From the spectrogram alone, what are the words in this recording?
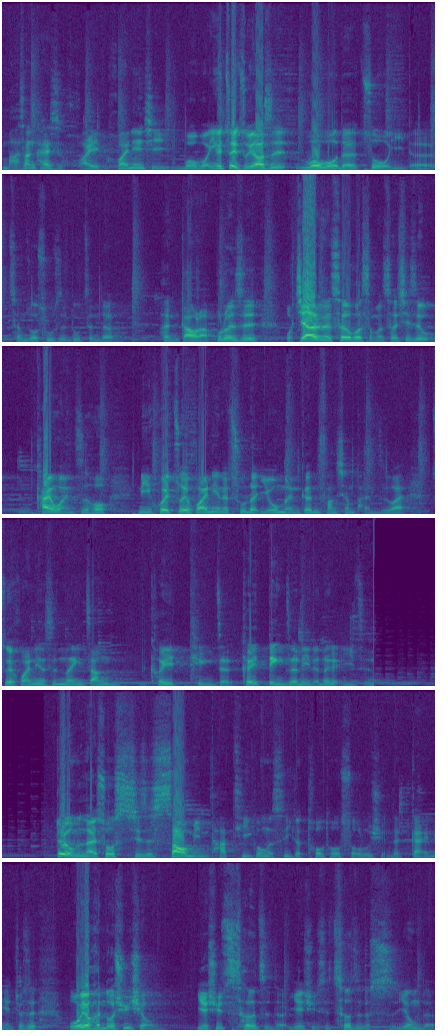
马上开始怀怀念起 Volvo，因为最主要是 Volvo 的座椅的乘坐舒适度真的很高了。不论是我家人的车或什么车，其实开完之后，你会最怀念的，除了油门跟方向盘之外，最怀念的是那一张可以挺着、可以顶着你的那个椅子。对我们来说，其实少敏它提供的是一个 Total Solution 的概念，就是我有很多需求。也许车子的，也许是车子的使用的，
